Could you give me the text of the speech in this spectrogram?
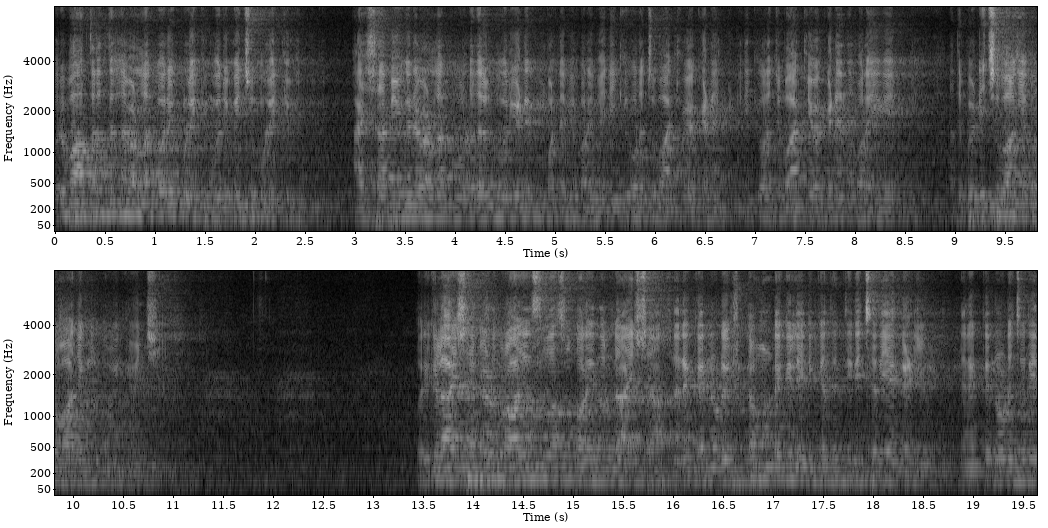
ഒരു പാത്രത്തിൽ നിന്ന് വെള്ളം കോരി കുളിക്കും ഒരുമിച്ച് കുളിക്കും. ഐഷാബി ഇങ്ങനെ വെള്ളം കൂടുതൽ കോരിയെടുക്കുമ്പോൾ നബി പറയും എനിക്ക് കുറച്ച് ബാക്കി വെക്കണേ എനിക്ക് കുറച്ച് ബാക്കി വെക്കണേ എന്ന് പറയുകയും അത് പിടിച്ചു വാങ്ങിയ പ്രവാചകൻ കുളിക്കുകയും ചെയ്യും. ഒരിക്കൽ ആയിഷാബിയോട് പ്രവാചകൻ സുഹാസം പറയുന്നുണ്ട് ആയിഷ നിനക്ക് എന്നോട് ഇഷ്ടമുണ്ടെങ്കിൽ എനിക്കത് തിരിച്ചറിയാൻ കഴിയും. നിനക്ക് എന്നോട് ചെറിയ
